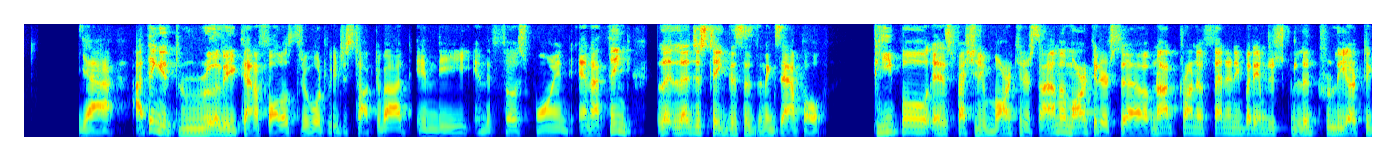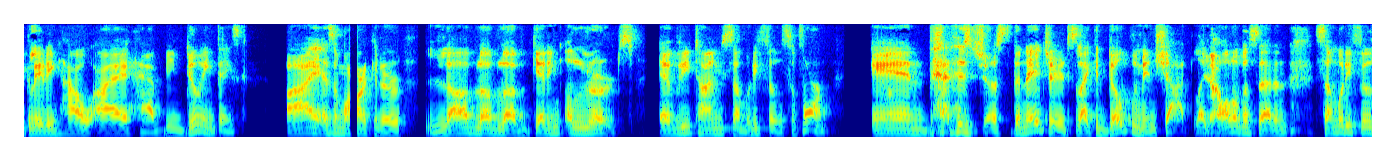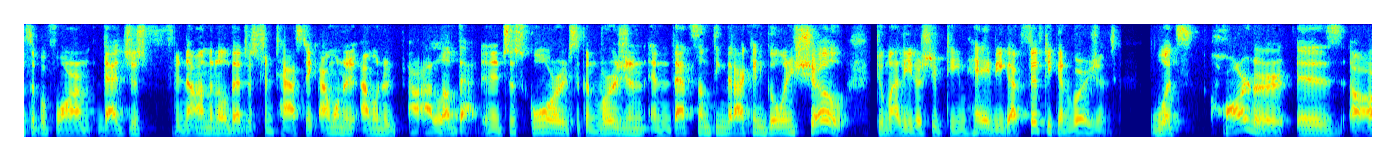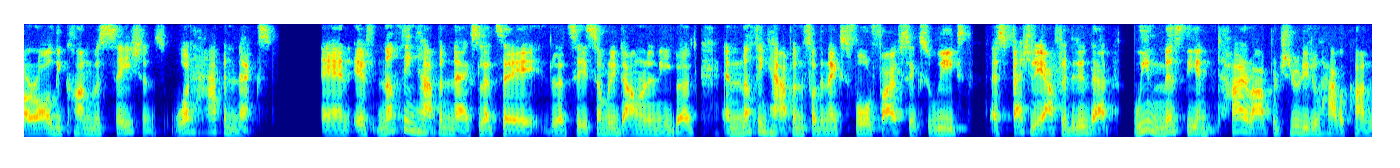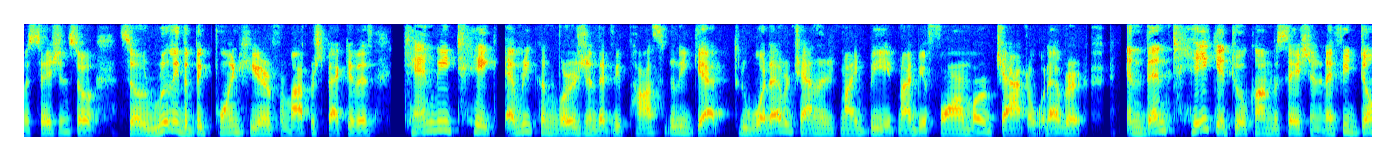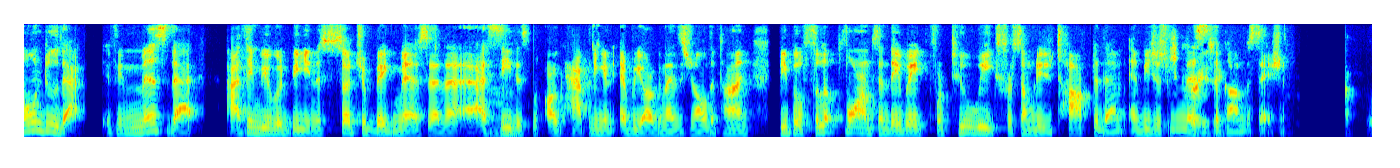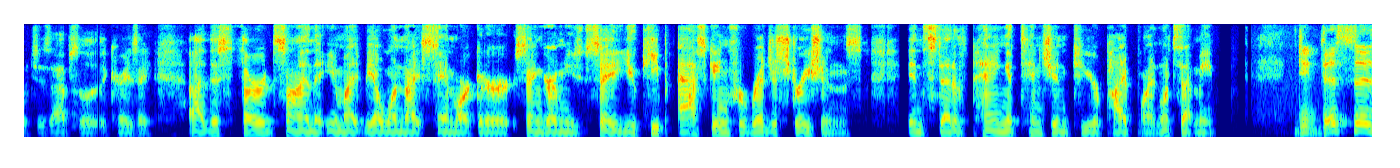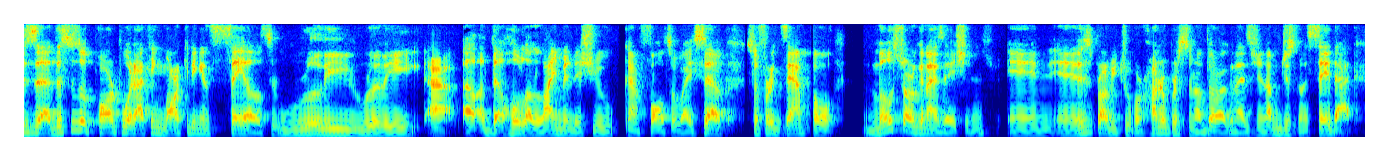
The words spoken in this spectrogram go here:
Yeah, I think it really kind of follows through what we just talked about in the in the first point. And I think let, let's just take this as an example. People, especially marketers, I'm a marketer, so I'm not trying to offend anybody. I'm just literally articulating how I have been doing things. I, as a marketer, love, love, love getting alerts every time somebody fills a form. And that is just the nature. It's like a dopamine shot. Like yeah. all of a sudden, somebody fills up a form. That's just phenomenal. That's just fantastic. I want to, I want to, I love that. And it's a score, it's a conversion. And that's something that I can go and show to my leadership team. Hey, we got 50 conversions. What's harder is are all the conversations. What happened next? And if nothing happened next let's say let's say somebody downloaded an ebook and nothing happened for the next four five six weeks especially after they did that we missed the entire opportunity to have a conversation. So so really the big point here from my perspective is can we take every conversion that we possibly get through whatever channel it might be it might be a form or chat or whatever and then take it to a conversation? And if we don't do that if we miss that I think we would be in a, such a big mess. And I, I see mm-hmm. this happening in every organization all the time. People fill up forms and they wait for two weeks for somebody to talk to them, and we just it's miss crazy. the conversation. Which is absolutely crazy. Uh, this third sign that you might be a one night stand marketer, Sangram, you say you keep asking for registrations instead of paying attention to your pipeline. What's that mean? Dude, this is uh, this is a part where I think marketing and sales really, really uh, uh, the whole alignment issue kind of falls away. So, so for example, most organizations, and, and this is probably true for 100% of the organizations. I'm just going to say that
